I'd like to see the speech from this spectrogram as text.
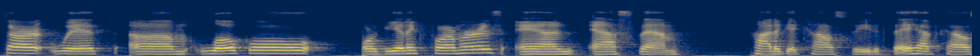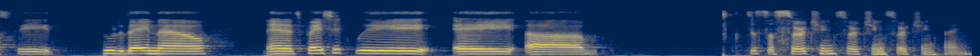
start with um, local organic farmers and ask them how to get cow's feed. If they have cow's feed, who do they know? And it's basically a um, just a searching, searching, searching thing.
